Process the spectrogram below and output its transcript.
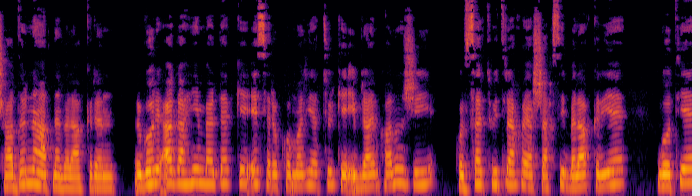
çadir nehatine belavkirin. Li gorî agahiyên berdevkê ê Serokkomariya Tirkiye İbrahim Kalin jî ku li ser Twîtera xwe ya şexsî belav kiriye gotiye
